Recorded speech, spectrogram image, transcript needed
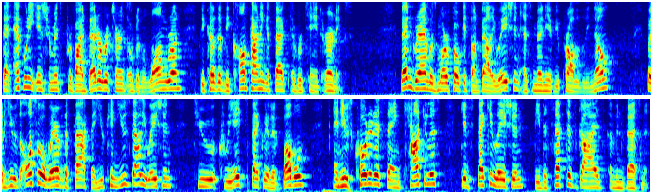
that equity instruments provide better returns over the long run because of the compounding effect of retained earnings. Ben Graham was more focused on valuation, as many of you probably know, but he was also aware of the fact that you can use valuation to create speculative bubbles and he was quoted as saying calculus gives speculation the deceptive guise of investment.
